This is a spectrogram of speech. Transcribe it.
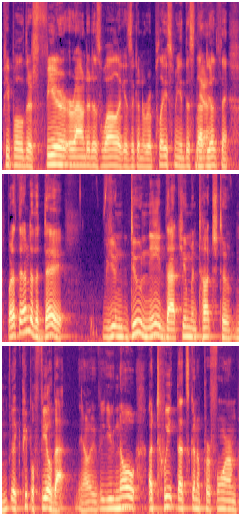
people there's fear around it as well. Like, is it going to replace me? and This, that, the other thing. But at the end of the day you do need that human touch to like people feel that you know you know a tweet that's going to perform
